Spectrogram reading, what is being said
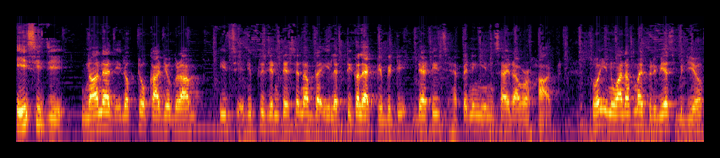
ECG, known as electrocardiogram, is representation of the electrical activity that is happening inside our heart. So in one of my previous video,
